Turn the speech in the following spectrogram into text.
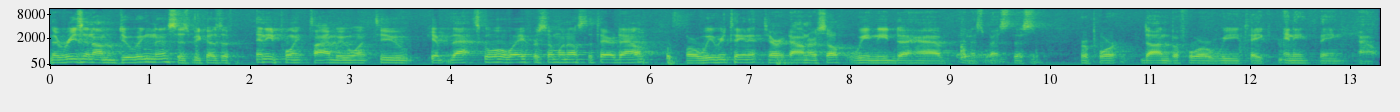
The reason I'm doing this is because if any point in time we want to give that school away for someone else to tear down, or we retain it, tear it down ourselves, we need to have an asbestos report done before we take anything out.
